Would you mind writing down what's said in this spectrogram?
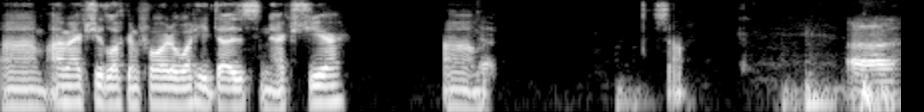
Um, I'm actually looking forward to what he does next year. Um, Yeah. So Uh,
